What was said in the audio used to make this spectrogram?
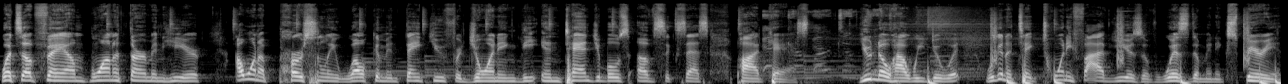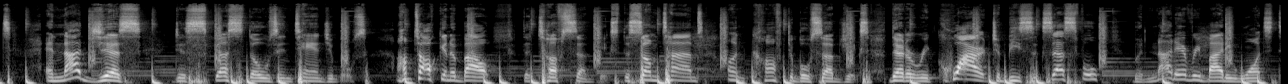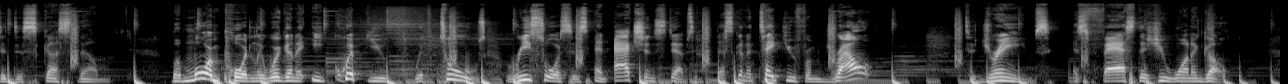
What's up, fam? Buana Thurman here. I want to personally welcome and thank you for joining the Intangibles of Success podcast. You know how we do it. We're going to take 25 years of wisdom and experience and not just discuss those intangibles. I'm talking about the tough subjects, the sometimes uncomfortable subjects that are required to be successful, but not everybody wants to discuss them. But more importantly, we're going to equip you with tools, resources, and action steps that's going to take you from drought to dreams as fast as you want to go.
